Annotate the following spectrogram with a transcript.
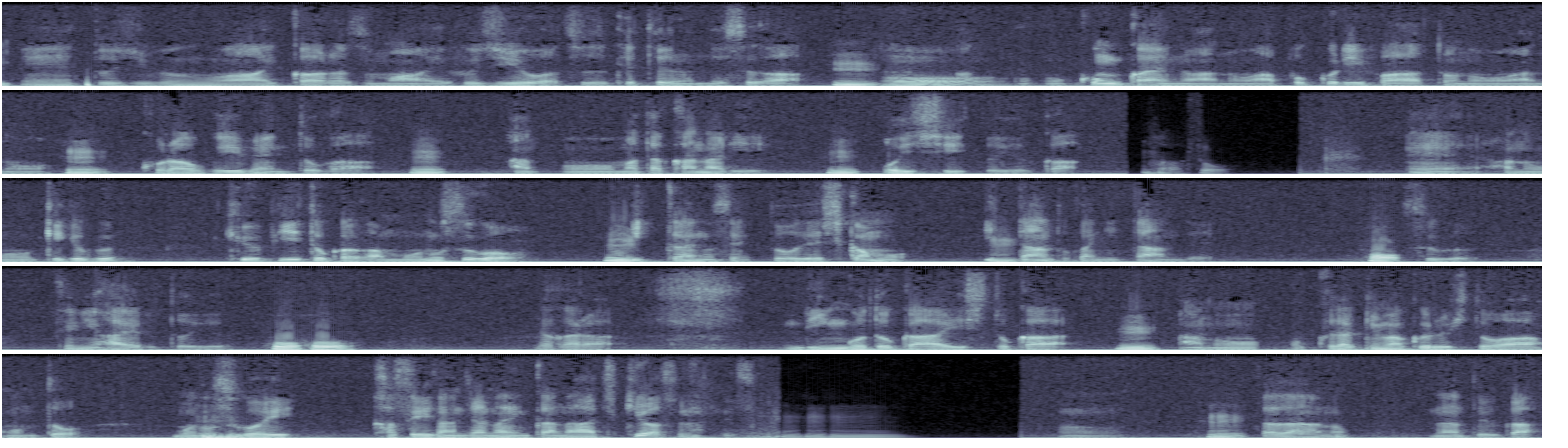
えっ、と、自分は相変わらず、まあ、FGO は続けてるんですが、うん。あおの今回のあの、アポクリファーとのあの、うん。コラボイベントが、うん。あの、またかなりうん。美味しいというか、まあ、そう。ええあの、結局、QP とかがものすごうん。い1回の戦闘で、しかも1ターンとか2ターンでほう。すぐ手に入るという。ほうほだから、リンゴとか石とか、う。うん。あの、砕きまくる人は本当ものすごい稼いだんじゃないかなって気はするんですよ。うん。ただ、あの、なんというか、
